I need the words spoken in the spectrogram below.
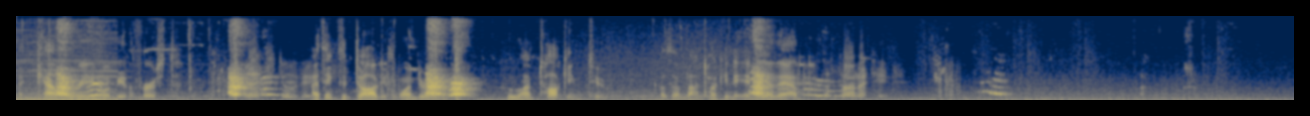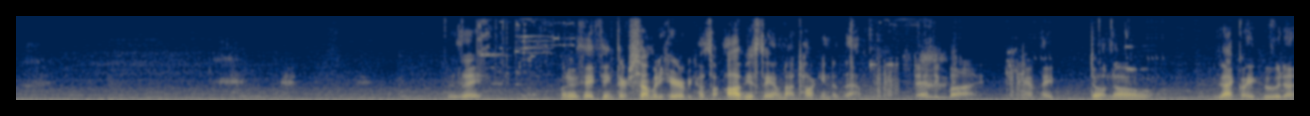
The cavalry will be the first. Let's do this. I think the dog is wondering who I'm talking to, because I'm not talking to any of them. Affirmative. They wonder if they think there's somebody here because obviously I'm not talking to them, Standing by. and they don't know exactly who to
